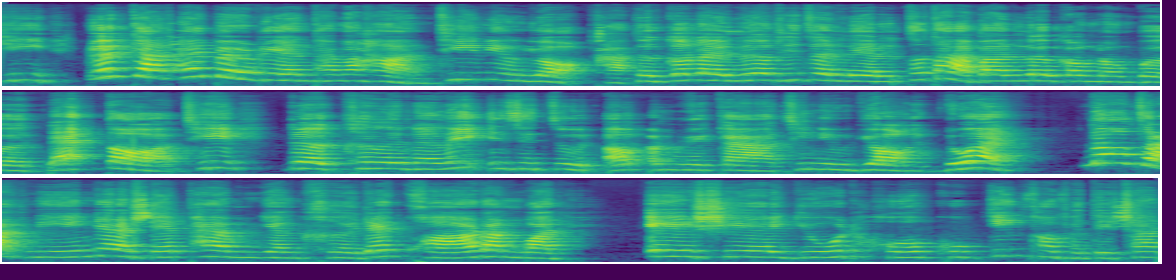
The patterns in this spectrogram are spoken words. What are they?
ที่ ด้วยการให้ไปเรียนทำอาหารที่นิวยอร์กค่ะ เธอก็เลยเลือกที่จะเรียนสถาบันเลอกองดองเบิร์ดและต่อที่ The Culinary Institute of America ที่นิวยอร์กอีกด้วย นอกจากนี้เนี่ยเชฟแพมยังเคยได้คว้ารางวัล Asia Youth Hope Cooking Competition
